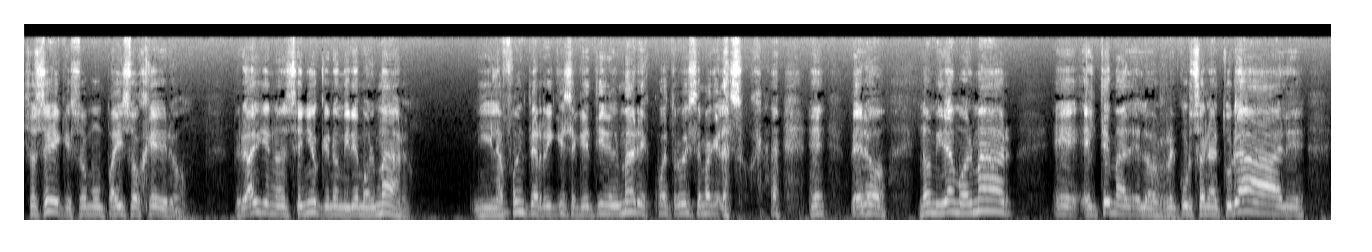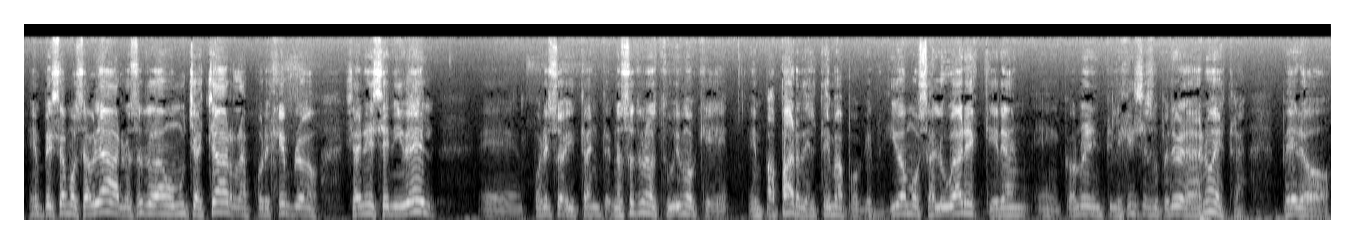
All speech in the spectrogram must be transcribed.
Yo sé que somos un país ojero, pero alguien nos enseñó que no miremos el mar. Y la fuente de riqueza que tiene el mar es cuatro veces más que la soja. ¿eh? Pero no miramos el mar. Eh, el tema de los recursos naturales, empezamos a hablar, nosotros damos muchas charlas, por ejemplo, ya en ese nivel, eh, por eso hay nosotros nos tuvimos que empapar del tema porque íbamos a lugares que eran eh, con una inteligencia superior a la nuestra. Pero,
